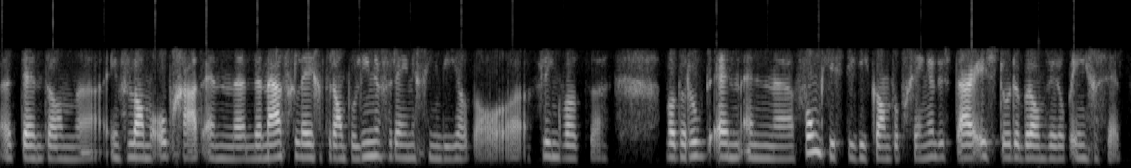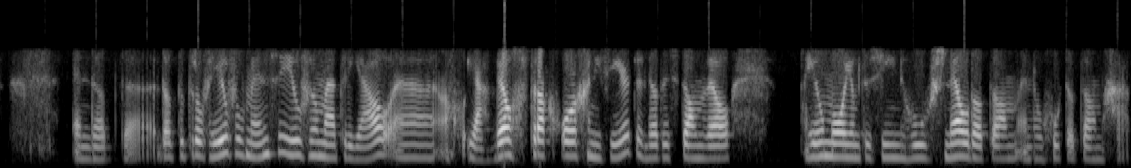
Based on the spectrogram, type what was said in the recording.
uh, tent dan in vlammen opgaat. En de naastgelegen trampolinevereniging die had al flink wat wat roet en, en vonkjes die die kant op gingen. Dus daar is door de brandweer op ingezet. En dat, uh, dat betrof heel veel mensen, heel veel materiaal. Uh, ja, wel strak georganiseerd. En dat is dan wel heel mooi om te zien hoe snel dat dan en hoe goed dat dan gaat.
